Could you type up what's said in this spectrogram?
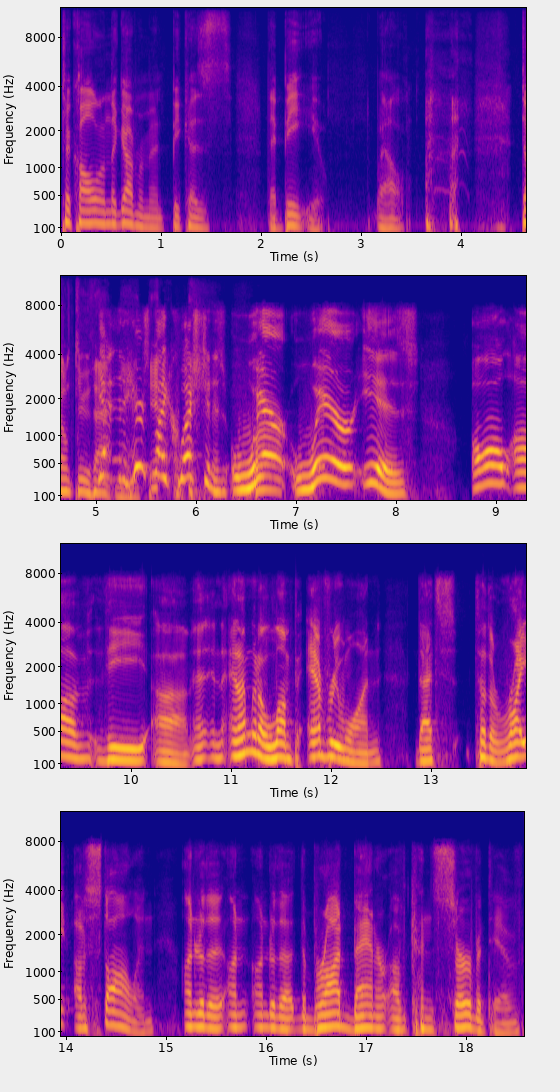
to call on the government because they beat you. Well, don't do that. Yeah, and here's It- my question: Is where where is all of the uh, and and I'm going to lump everyone that's to the right of Stalin under the un, under the the broad banner of conservative.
